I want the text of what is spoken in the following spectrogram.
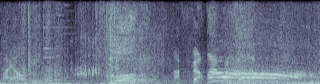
By all means. I felt that one, brother!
